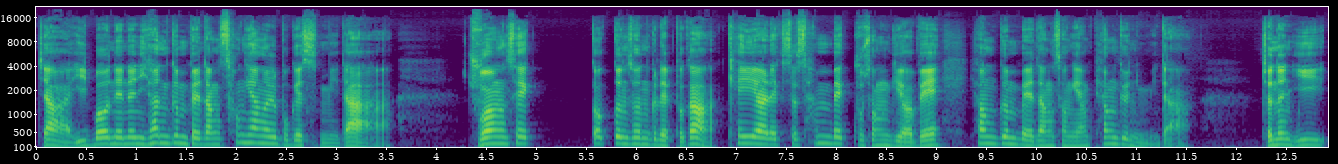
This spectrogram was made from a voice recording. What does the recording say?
자, 이번에는 현금 배당 성향을 보겠습니다. 주황색 꺾은 선 그래프가 KRX 300 구성 기업의 현금 배당 성향 평균입니다. 저는 이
